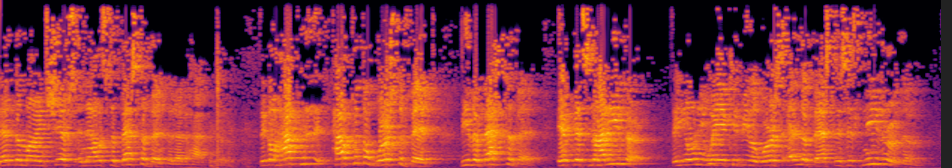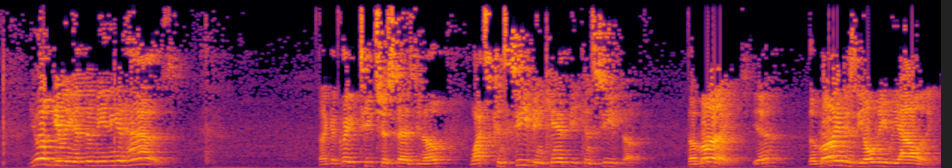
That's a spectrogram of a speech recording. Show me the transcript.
Then the mind shifts, and now it's the best event that ever happened to them. They go, how could it, how could the worst event be the best event if it's not either? The only way it could be the worst and the best is it's neither of them. You're giving it the meaning it has. Like a great teacher says, you know, what's conceiving can't be conceived of. The mind, yeah? The mind is the only reality.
